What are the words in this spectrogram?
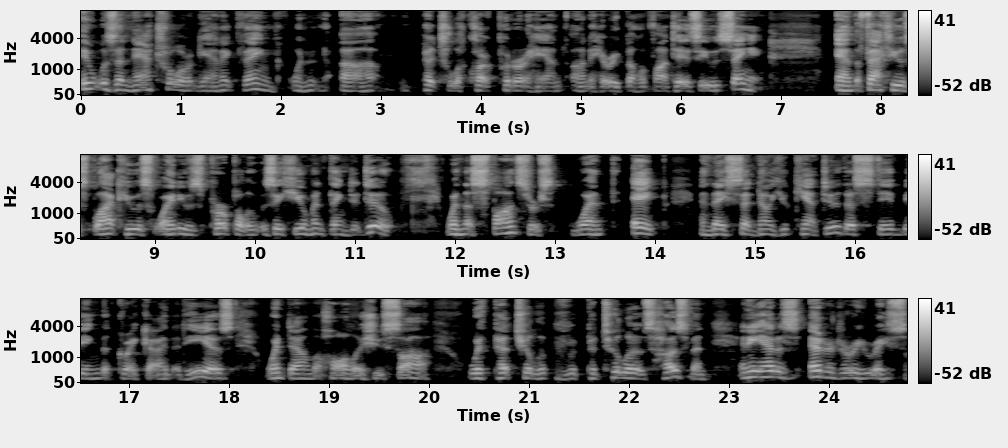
it was a natural, organic thing when uh, Petula Clark put her hand on Harry Belafonte as he was singing. And the fact he was black, he was white, he was purple, it was a human thing to do. When the sponsors went ape and they said, No, you can't do this, Steve, being the great guy that he is, went down the hall, as you saw, with Petula, Petula's husband, and he had his editor erase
